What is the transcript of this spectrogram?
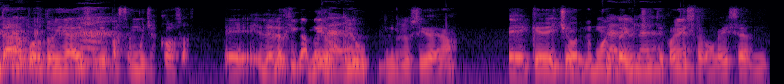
da oportunidades a que pasen muchas cosas. La lógica medio Claro. club, inclusive, ¿no? Que de hecho en un momento Claro, hay un claro. chiste con eso, como que dicen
